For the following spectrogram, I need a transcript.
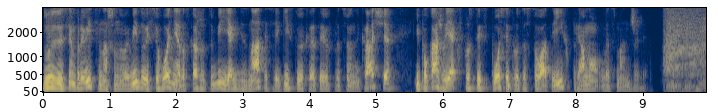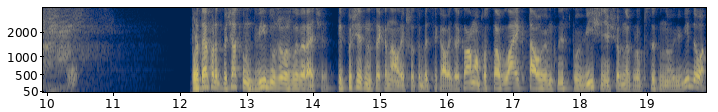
Друзі, усім привіт! Це наше нове відео. І сьогодні я розкажу тобі, як дізнатися, який з твоїх креативів працює найкраще, і покажу, як в простий спосіб протестувати їх прямо в Ads-менеджері. Проте перед початком дві дуже важливі речі. Підпишись на цей канал, якщо тебе цікавить реклама, постав лайк та увімкни сповіщення, щоб не пропустити нові відео.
